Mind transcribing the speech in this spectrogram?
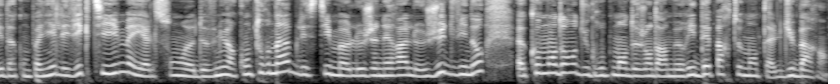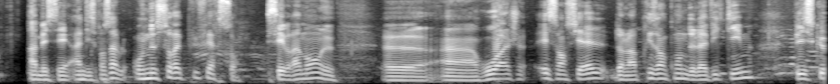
est d'accompagner les victimes et elles sont euh, devenues incontournables, estime le général Jude Vino, euh, commandant du groupement de gendarmerie départementale du Bas-Rhin. Ah mais c'est indispensable, on ne saurait plus faire sans. C'est vraiment euh, un rouage essentiel dans la prise en compte de la victime, puisque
